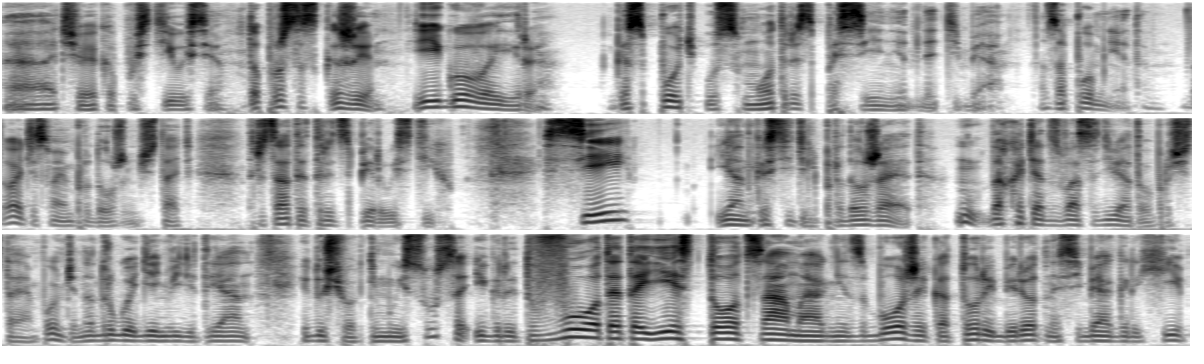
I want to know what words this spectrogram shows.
э, человек опустился, то просто скажи, Иегова Ира, Господь усмотрит спасение для тебя. Запомни это. Давайте с вами продолжим читать 30-31 стих. «Сей Иоанн Креститель продолжает, ну, да хотя с 29 прочитаем. Помните, на другой день видит Иоанн, идущего к нему Иисуса, и говорит, вот это есть тот самый Агнец Божий, который берет на себя грехи,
